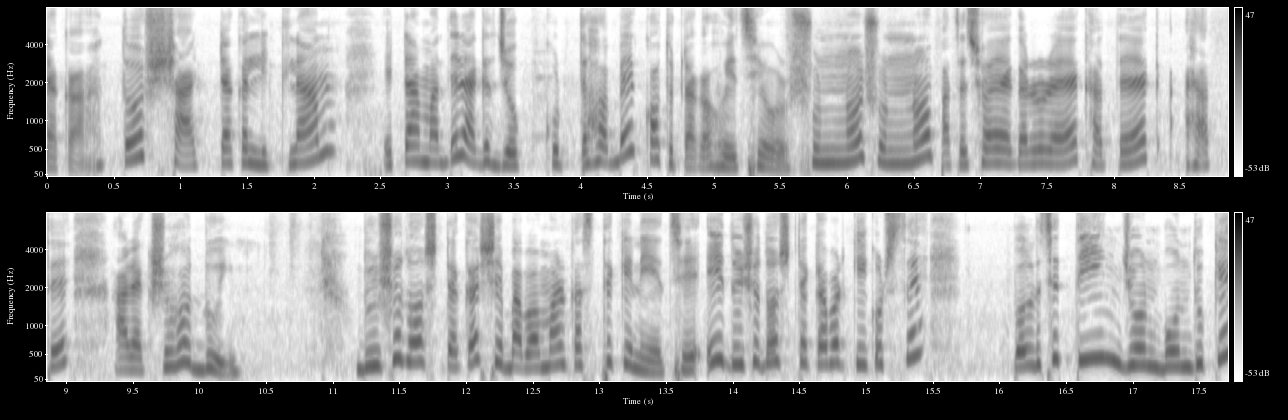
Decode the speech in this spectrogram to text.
টাকা। তো ষাট টাকা লিখলাম, এটা আমাদের আগে যোগ করতে হবে, কত টাকা হয়েছে ওর? শূন্য শূন্য, পাঁচে ছয়, এগারোর এক, হাতে এক, হাতে আর একশো দুই। দুইশো দশ টাকা সে বাবা মার কাছ থেকে নিয়েছে। এই দুইশো দশ টাকা আবার কী করছে? বলেছে, তিনজন বন্ধুকে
